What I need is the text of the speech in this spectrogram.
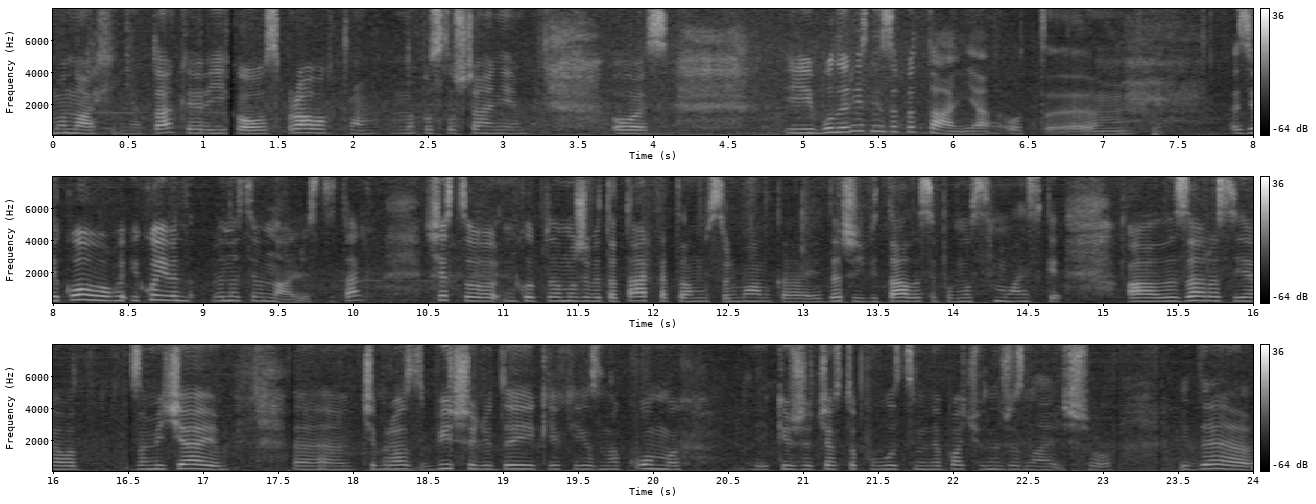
монахиня. Так? Я їхала у справах там на послушанні. Ось. І були різні запитання. От, ем, з якого, якої ви національності, так? Часто інколи може ви татарка, там мусульманка, і навіть віталися по-мусульманськи. Але зараз я от замічаю, е, чим раз більше людей, яких є знайомих, які вже часто по вулицям не бачу, вони вже знають, що йде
